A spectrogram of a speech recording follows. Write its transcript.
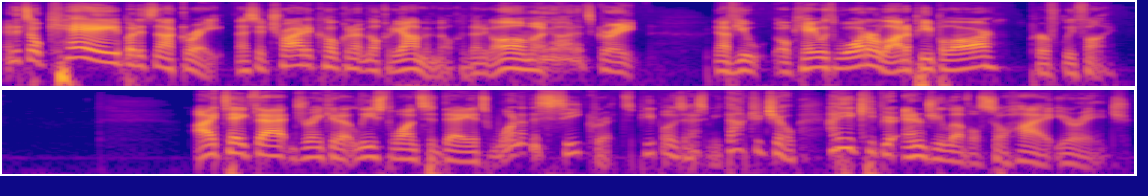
And it's okay, but it's not great. I said, try the coconut milk or the almond milk. And then they go, oh my God, it's great. Now, if you're okay with water, a lot of people are, perfectly fine. I take that, drink it at least once a day. It's one of the secrets. People always ask me, Dr. Joe, how do you keep your energy level so high at your age?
